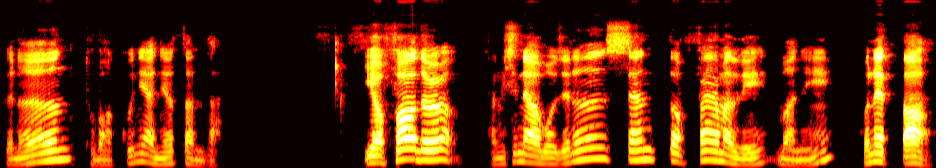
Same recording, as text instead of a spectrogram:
그는 도박꾼이 아니었단다. Your father, 당신의 아버지는 sent the family money, 보냈다.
